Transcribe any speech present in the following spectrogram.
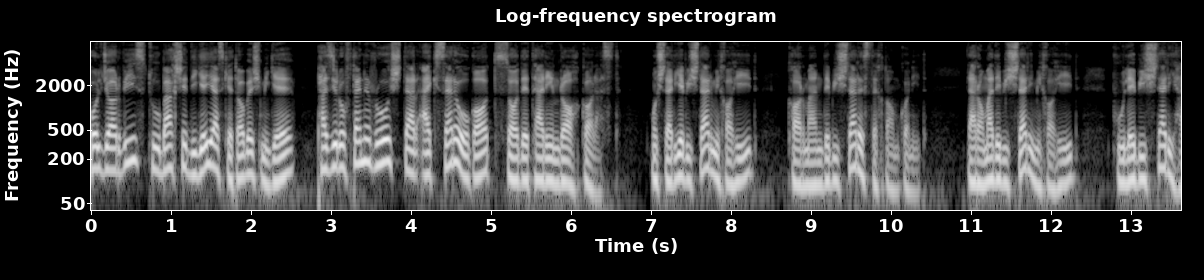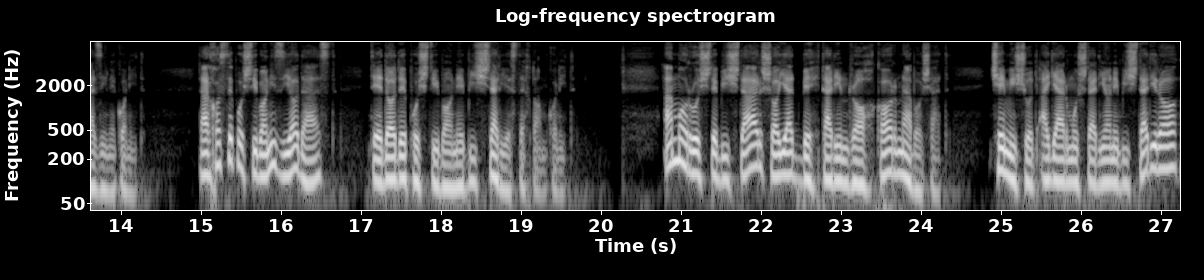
پل جارویس تو بخش دیگه ای از کتابش میگه پذیرفتن رشد در اکثر اوقات ساده ترین راهکار است. مشتری بیشتر می خواهید؟ کارمند بیشتر استخدام کنید. درآمد بیشتری می خواهید؟ پول بیشتری هزینه کنید. درخواست پشتیبانی زیاد است؟ تعداد پشتیبان بیشتری استخدام کنید. اما رشد بیشتر شاید بهترین راهکار نباشد. چه می‌شد اگر مشتریان بیشتری را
